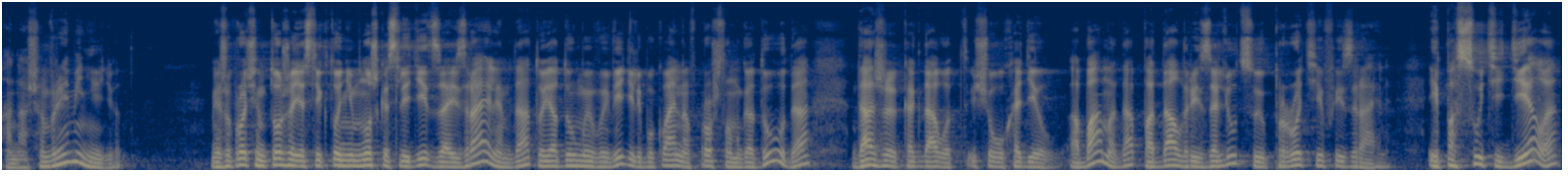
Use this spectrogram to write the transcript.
О нашем времени идет. Между прочим, тоже, если кто немножко следит за Израилем, да, то я думаю, вы видели буквально в прошлом году, да, даже когда вот еще уходил Обама, да, подал резолюцию против Израиля. И по сути дела,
